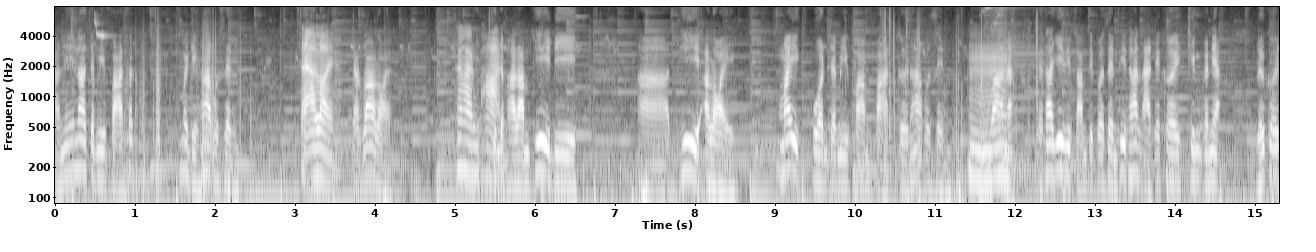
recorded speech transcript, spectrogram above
อันนี้น่าจะมีฝาดสักไม่ถึง5%เปอร์เซ็นต์แต่อร่อย จัดว่าอร่อย ถ้างั้นผ่าอินนทผลัมที่ดีอ่าที่อร่อย ไม่ควรจะมีความฝาดเกิน5%อืมว่านะแต่ถ้า 20-30%ที่ท่านอาจจะเคยชิมกันเนี่ยหรือเคย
